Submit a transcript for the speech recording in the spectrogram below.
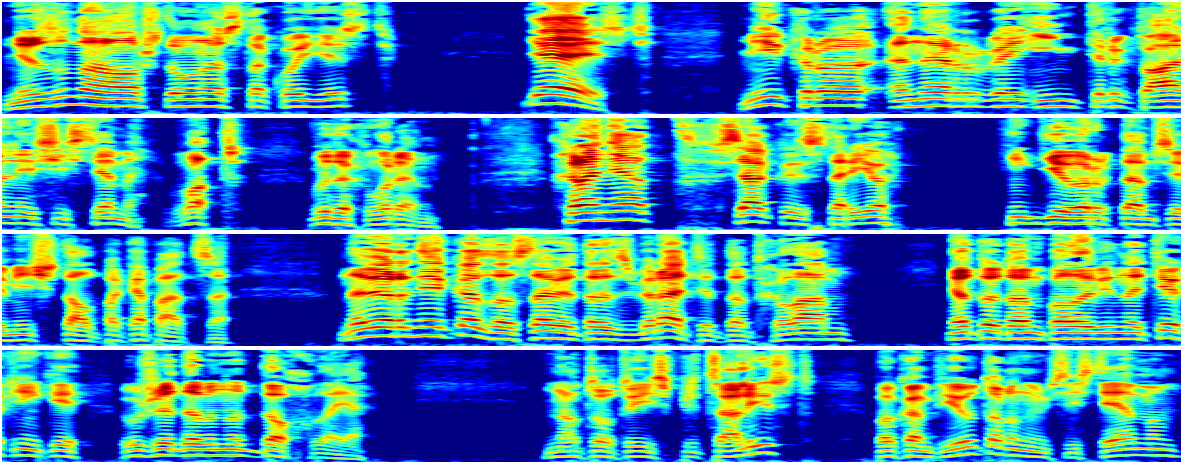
Не знал, что у нас такой есть. Есть. Микроэнергоинтеллектуальные системы. Вот, выдохнул Рен. Хранят всякое старье. Георг там все мечтал покопаться. Наверняка заставят разбирать этот хлам, а то там половина техники уже давно дохлая. Но тот и специалист по компьютерным системам.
